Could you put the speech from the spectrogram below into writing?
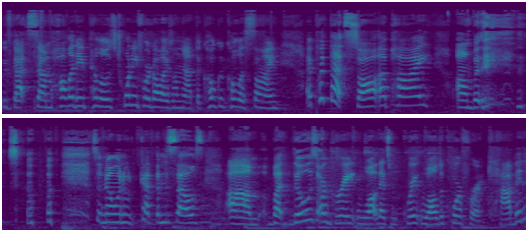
We've got some holiday pillows, $24 on that. The Coca-Cola sign. I put that saw up high, um, but so, so, no one would cut themselves. Um, but those are great wall. That's great wall decor for a cabin.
